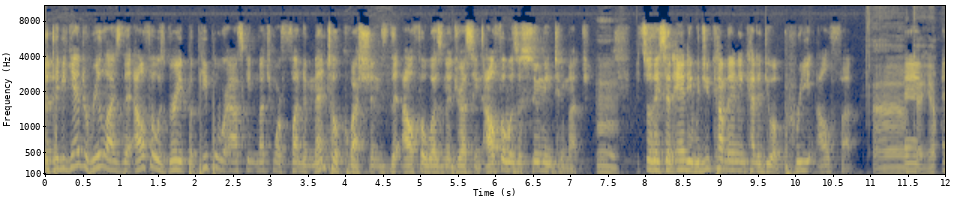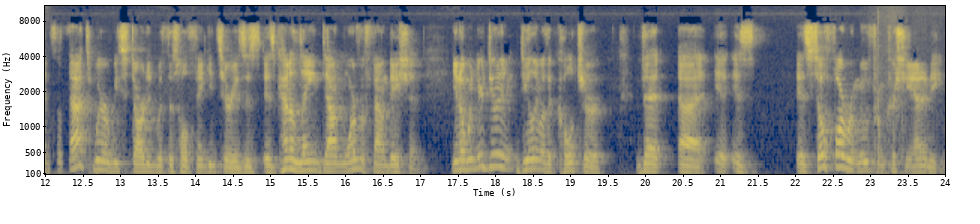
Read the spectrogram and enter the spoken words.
But they began to realize that Alpha was great, but people were asking much more fundamental questions that Alpha wasn't addressing. Alpha was assuming too much. So they said, Andy, would you come in and kind of do a pre-Alpha? Uh, okay, and, yep. and so that's where we started with this whole thinking series is is kind of laying down more of a foundation. You know, when you're doing dealing with a culture that uh, is is so far removed from Christianity,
